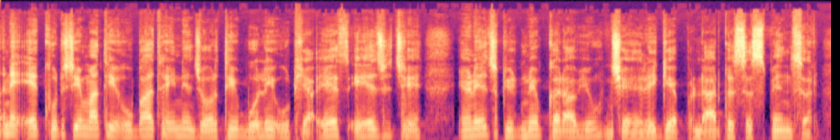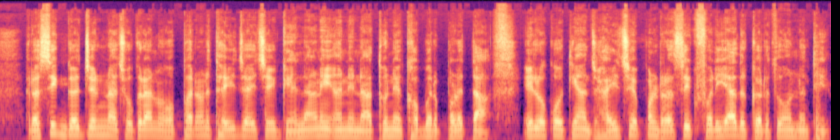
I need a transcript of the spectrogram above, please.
અને એ ખુરશીમાંથી ઊભા થઈને જોરથી બોલી ઉઠ્યા. એસ, એ જ છે. એણે જ કિડનેપ કરાવ્યું છે રિકેપ ડાર્ક સસ્પેન્સર. રસિક ગજ્જરના છોકરાનું અપહરણ થઈ જાય છે. ઘેલાણી અને નાથુને ખબર પડતા એ લોકો ત્યાં જાય છે, પણ રસિક ફરિયાદ કરતો નથી.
